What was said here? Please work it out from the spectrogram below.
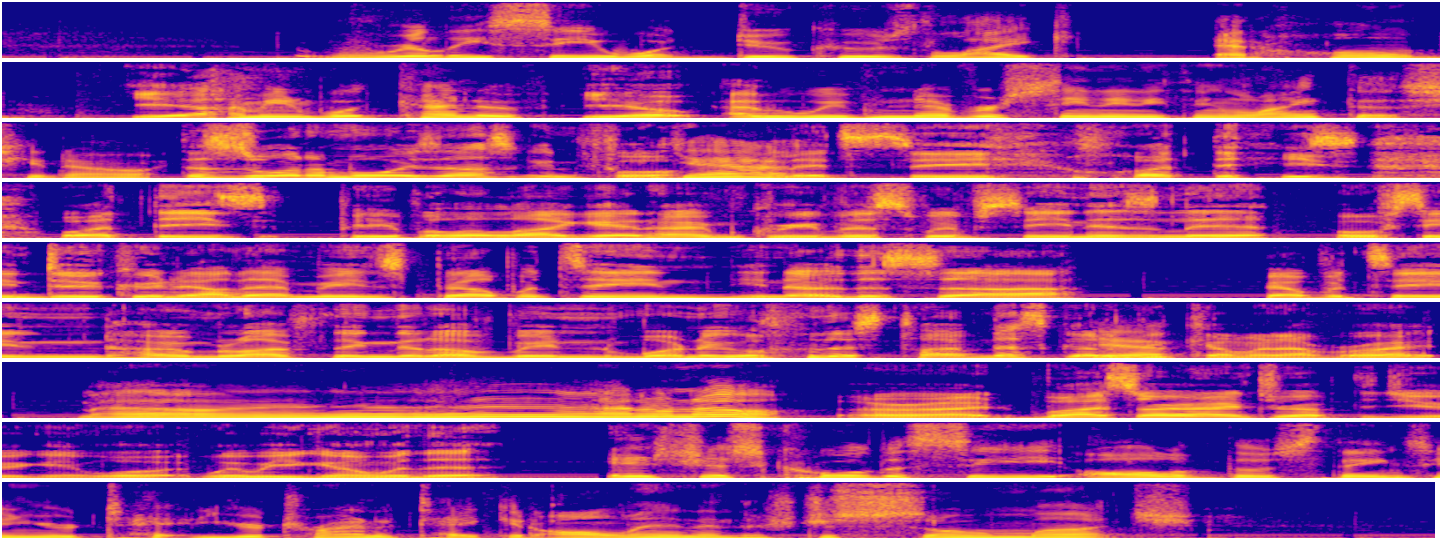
really see what Dooku's like at home. Yeah. I mean, what kind of Yep. I mean, we've never seen anything like this, you know. This is what I'm always asking for. Yeah. Let's see what these what these people are like at home. Grievous, we've seen his lair. We've seen Dooku now. That means Palpatine. You know this uh, Palpatine home life thing that I've been wanting all this time. That's got to Yeah. be coming up, right? Well, uh, I don't know. All right. Well, sorry I interrupted you again. What, where were you going with that? It's just cool to see all of those things, and you're ta- you're trying to take it all in, and there's just so much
